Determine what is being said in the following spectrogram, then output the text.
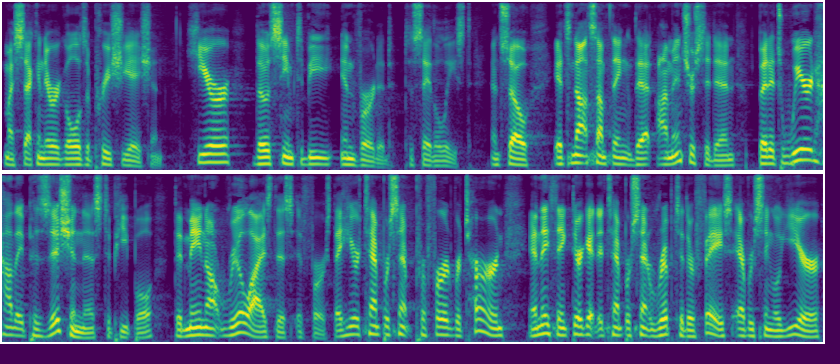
My secondary goal is appreciation. Here, those seem to be inverted, to say the least. And so it's not something that I'm interested in, but it's weird how they position this to people that may not realize this at first. They hear 10% preferred return and they think they're getting a 10% ripped to their face every single year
